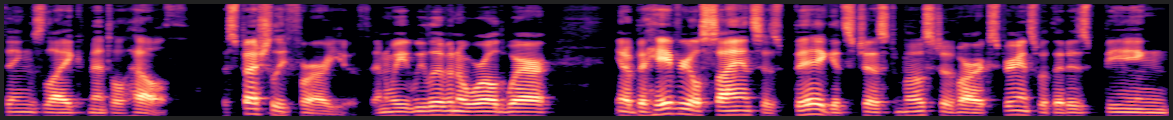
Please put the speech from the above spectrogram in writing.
things like mental health, especially for our youth. And we, we live in a world where, you know, behavioral science is big. It's just most of our experience with it is being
